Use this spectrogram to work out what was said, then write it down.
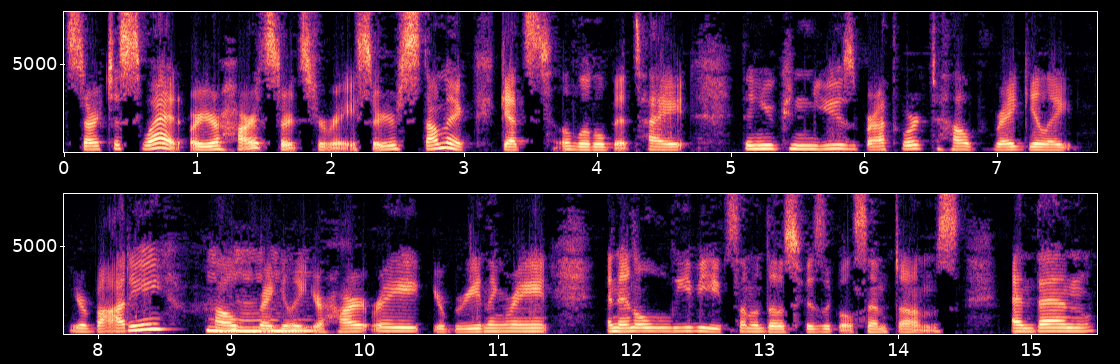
start to sweat or your heart starts to race or your stomach gets a little bit tight, then you can use breath work to help regulate your body help mm-hmm. regulate your heart rate, your breathing rate, and it'll alleviate some of those physical symptoms. And then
